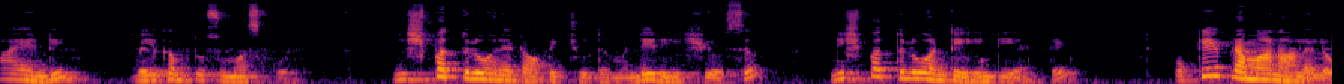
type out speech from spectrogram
హాయ్ అండి. Welcome to Suma school. నిష్పత్తులు అనే టాపిక్ చూద్దామండి రేషియోస్ నిష్పత్తులు అంటే ఏంటి అంటే ఒకే ప్రమాణాలలో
